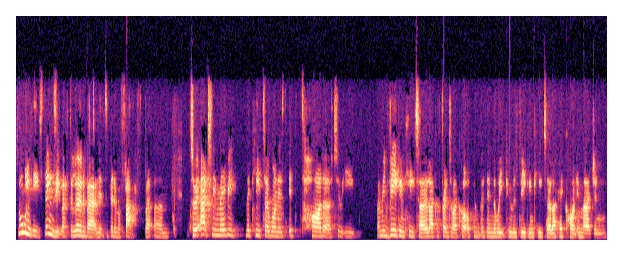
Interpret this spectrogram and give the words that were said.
So all of these things you have to learn about, and it's a bit of a faff. But um, so actually, maybe the keto one is it's harder to eat. I mean, vegan keto, like a friend of I caught up within the week who was vegan keto. Like I can't imagine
